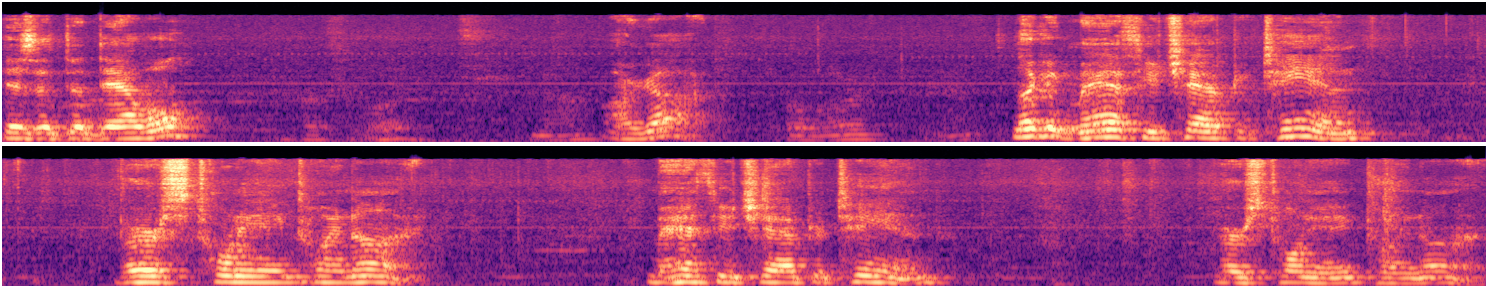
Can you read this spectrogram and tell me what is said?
Is it the devil no, or God? Look at Matthew chapter 10, verse 28 29. Matthew chapter 10, verse 28 29.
